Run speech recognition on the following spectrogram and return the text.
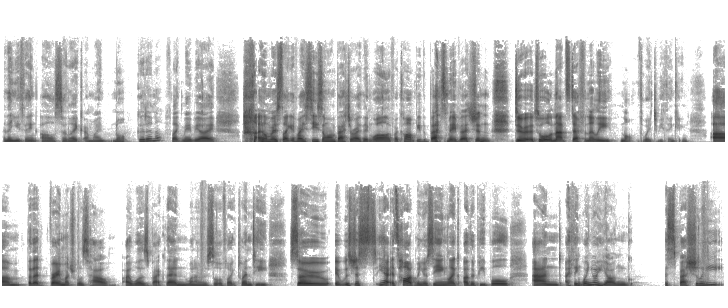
And then you think, oh, so like, am I not good enough? Like maybe I, I almost like if I see someone better, I think, well, if I can't be the best, maybe I shouldn't do it at all. And that's definitely not the way to be thinking. Um, but that very much was how I was back then when I was sort of like 20. So it was just, yeah, it's hard when you're seeing like other people. And I think when you're young, especially,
